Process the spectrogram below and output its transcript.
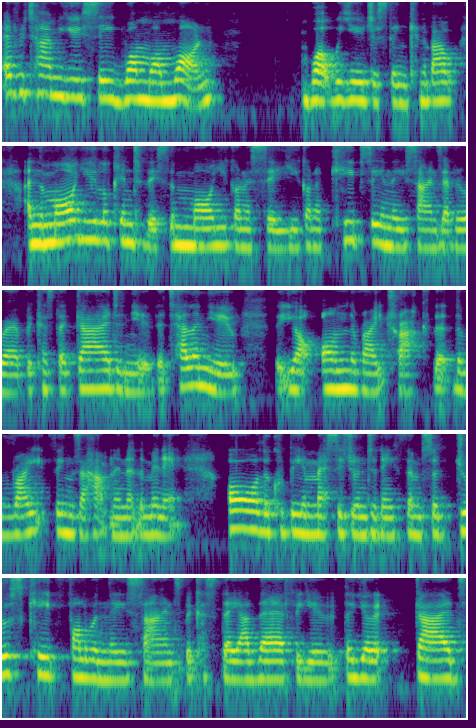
Every time you see 111, what were you just thinking about? And the more you look into this, the more you're going to see. You're going to keep seeing these signs everywhere because they're guiding you. They're telling you that you're on the right track, that the right things are happening at the minute. Or there could be a message underneath them. So just keep following these signs because they are there for you. They're your guides,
